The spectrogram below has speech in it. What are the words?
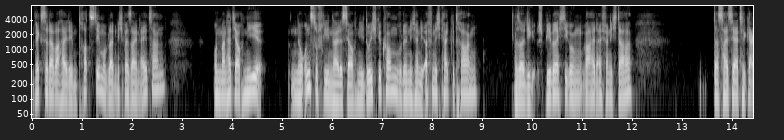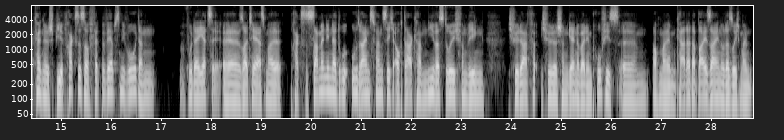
wechselt er aber halt eben trotzdem und bleibt nicht bei seinen Eltern. Und man hat ja auch nie, eine Unzufriedenheit ist ja auch nie durchgekommen, wurde nicht an die Öffentlichkeit getragen. Also die Spielberechtigung war halt einfach nicht da. Das heißt, er hatte gar keine Spielpraxis auf Wettbewerbsniveau. Dann wurde er jetzt, äh, sollte er erstmal Praxis sammeln in der U23. Auch da kam nie was durch von wegen, ich würde einfach, ich würde schon gerne bei den Profis ähm, auch mal im Kader dabei sein oder so. Ich meine,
